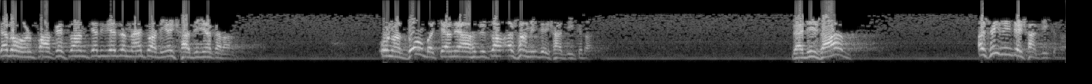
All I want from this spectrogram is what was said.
چلو ہوں پاکستان چلیے تو میں تھوڑی شادیاں کرا انہوں دو بچوں نے آخ دیتا نہیں دے شادی کرا۔ ڈیڈی صاحب، اسی نہیں دے شادی کرا۔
